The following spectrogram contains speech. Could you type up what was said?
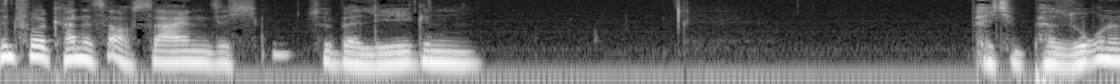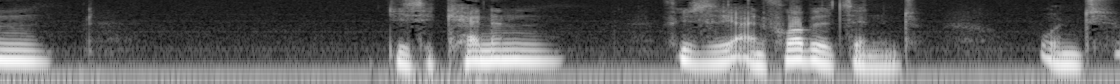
Sinnvoll kann es auch sein, sich zu überlegen, welche Personen, die Sie kennen, für Sie ein Vorbild sind und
